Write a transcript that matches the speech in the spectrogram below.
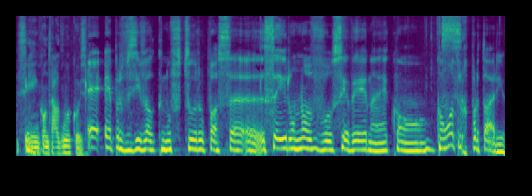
Sim. e encontrar alguma coisa. É, é, previsível que no futuro possa uh, sair um novo CD não é? com, com outro se, repertório.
